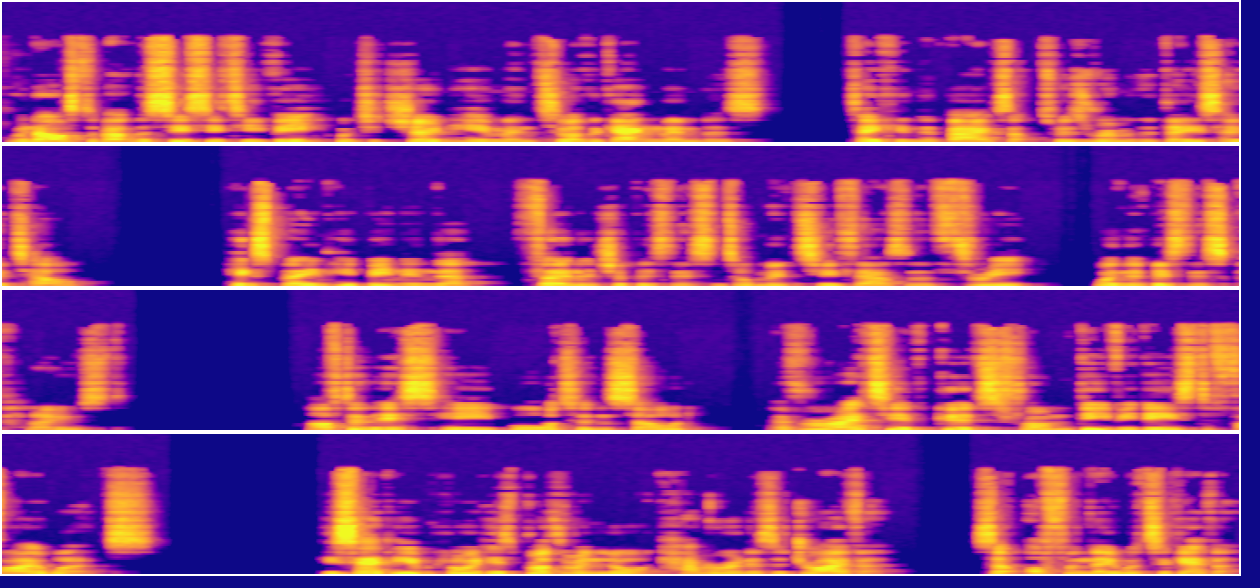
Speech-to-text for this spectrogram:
When asked about the CCTV, which had shown him and two other gang members taking the bags up to his room at the Days Hotel, he explained he'd been in the furniture business until mid 2003 when the business closed. After this, he bought and sold a variety of goods from DVDs to fireworks. He said he employed his brother in law, Cameron, as a driver, so often they were together.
